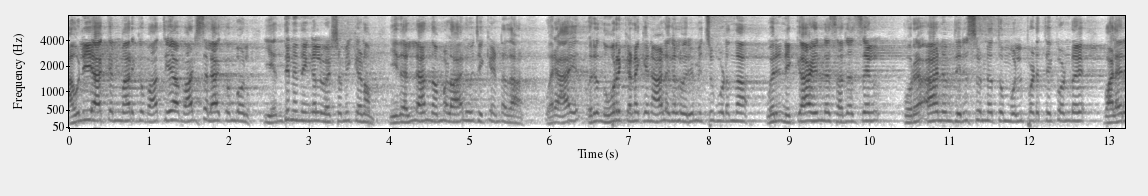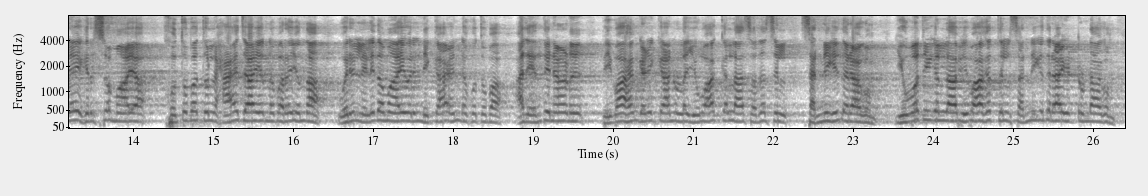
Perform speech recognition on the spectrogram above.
ഔലിയാക്കന്മാർക്ക് പാത്തിയ പാഴ്സലാക്കുമ്പോൾ എന്തിന് നിങ്ങൾ വിഷമിക്കണം? ഇതെല്ലാം നമ്മൾ ആലോചിക്കേണ്ടതാണ്. ഒരായ ഒരു നൂറുകണക്കിന് ആളുകൾ ഒരുമിച്ച് കൂടുന്ന ഒരു നിക്കാഹിന്റെ സദസ്സിൽ ഖുർആാനും തിരുസുന്നത്തും ഉൾപ്പെടുത്തിക്കൊണ്ട് വളരെ ഹൃസ്വമായ ഹുതുബത്തുൽ ഹാജ എന്ന് പറയുന്ന ഒരു ലളിതമായ ഒരു നിക്കാഹിന്റെ ഖുത്തുബ അതെന്തിനാണ്? വിവാഹം കഴിക്കാനുള്ള യുവാക്കൾ ആ സദസ്സിൽ സന്നിഹിതരാകും. യുവതികൾ ആ വിവാഹത്തിൽ സന്നിഹിതരായിട്ടുണ്ടാകും.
